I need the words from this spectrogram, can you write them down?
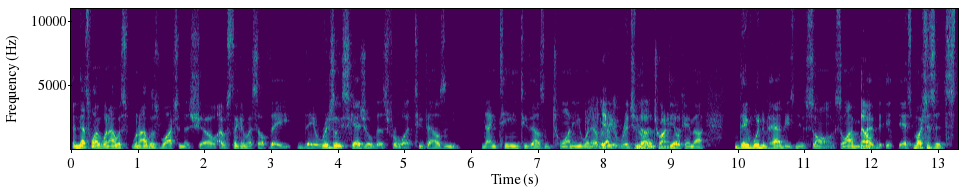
and that's why when I was when I was watching this show, I was thinking to myself, they they originally scheduled this for what 2019, 2020, whenever Yeah, the original deal yeah. came out, they wouldn't have had these new songs. So I'm No. I, as much as it's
